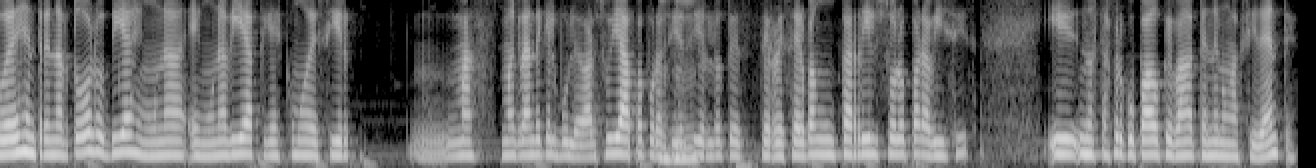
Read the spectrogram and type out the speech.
puedes entrenar todos los días en una, en una vía que es como decir mm, más, más grande que el Boulevard Suyapa, por así decirlo, te, te, reservan un carril solo para bicis y no estás preocupado que va a tener un accidente,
